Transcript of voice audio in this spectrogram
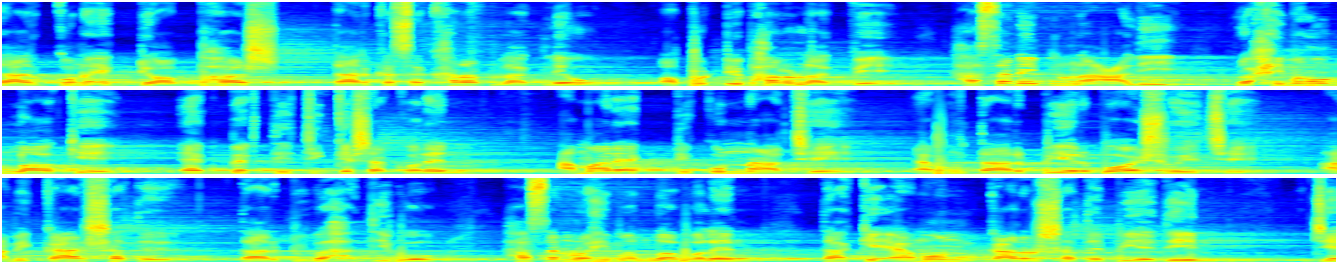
তার কোনো একটি অভ্যাস তার কাছে খারাপ লাগলেও অপরটি ভালো লাগবে। হাসান ইবনুল আলী রহিমাহুল্লাহকে এক ব্যক্তি জিজ্ঞাসা করেন, আমার একটি কন্যা আছে এবং তার বিয়ের বয়স হয়েছে, আমি কার সাথে তার বিবাহ দিব? হাসান রহিমাল্লাহ বলেন, তাকে এমন কারোর সাথে বিয়ে দিন যে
